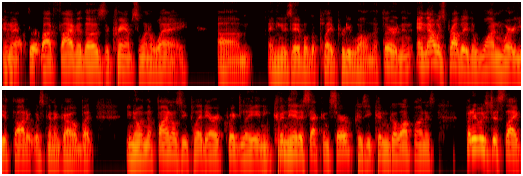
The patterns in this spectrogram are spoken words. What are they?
and after about five of those, the cramps went away. Um, and he was able to play pretty well in the third. And, and that was probably the one where you thought it was going to go. But, you know, in the finals, he played Eric Quigley and he couldn't hit a second serve because he couldn't go up on his. But it was just like,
